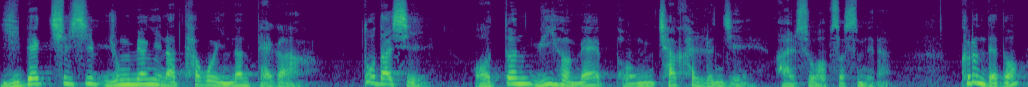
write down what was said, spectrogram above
276명이나 타고 있는 배가 또다시 어떤 위험에 봉착할는지 알 수 없었습니다. 그런데도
